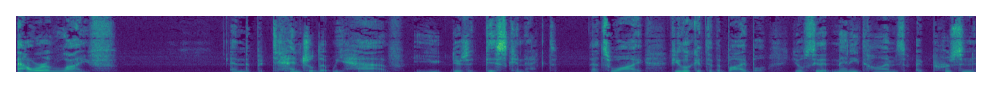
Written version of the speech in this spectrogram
our life and the potential that we have, you, there's a disconnect. That's why, if you look into the Bible, you'll see that many times a person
